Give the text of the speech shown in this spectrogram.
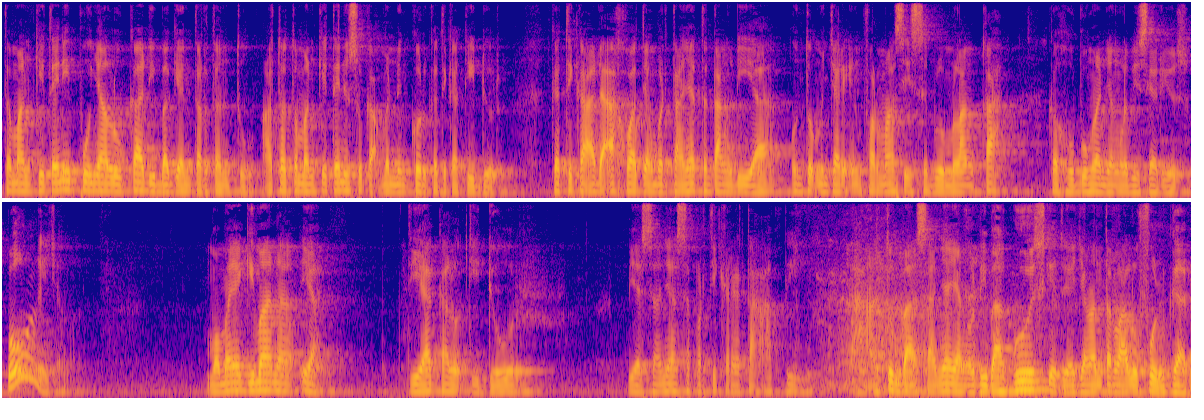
teman kita ini punya luka di bagian tertentu atau teman kita ini suka mendengkur ketika tidur. Ketika ada akhwat yang bertanya tentang dia untuk mencari informasi sebelum melangkah ke hubungan yang lebih serius, boleh jangan. Momanya gimana? Ya, dia kalau tidur biasanya seperti kereta api. Nah, itu bahasanya yang lebih bagus gitu ya, jangan terlalu vulgar.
